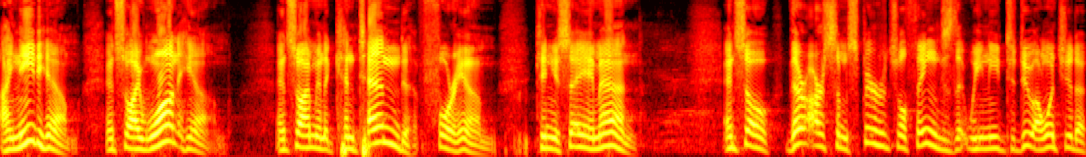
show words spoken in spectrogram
I need him. And so I want him. And so I'm going to contend for him. Can you say amen? And so there are some spiritual things that we need to do. I want you to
